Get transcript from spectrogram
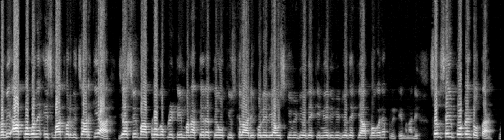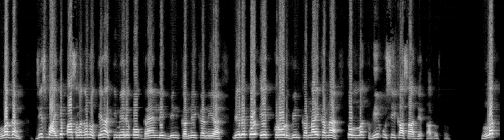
कभी आप लोगों ने इस बात पर विचार किया? या सिर्फ़ आप लोग अपनी टीम बनाते रहते हो कि उस खिलाड़ी को ले लिया, उसकी वीडियो देखी, मेरी वीडियो देखी, आप लोगों ने अपनी टीम बना ली? सबसे इंपॉर्टेंट होता है, लगन। जिस भाई के पास लगन होती है ना कि मेरे को ग्रैंड लीग विन करनी करनी है, मेरे को एक करोड़ विन करना ही करना है तो लक भी उसी का साथ देता दोस्तों। लक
